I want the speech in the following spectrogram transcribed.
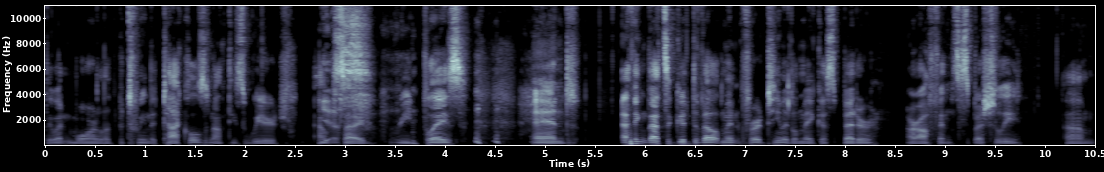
they went more like between the tackles, not these weird Yes. outside read plays. And I think that's a good development for our team. It'll make us better, our offense, especially um,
